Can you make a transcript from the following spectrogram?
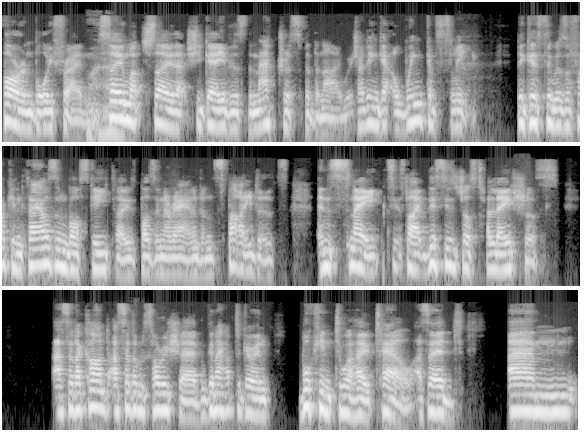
foreign boyfriend. Wow. So much so that she gave us the mattress for the night, which I didn't get a wink of sleep because there was a fucking thousand mosquitoes buzzing around and spiders and snakes. It's like this is just hellacious. I said, I can't. I said, I'm sorry, Shared. We're gonna have to go and book into a hotel. I said, um,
